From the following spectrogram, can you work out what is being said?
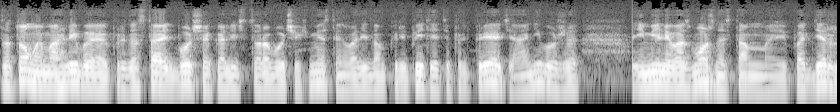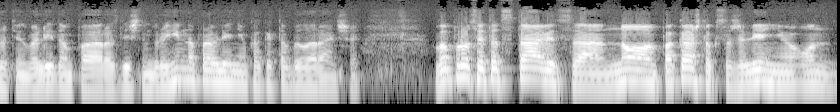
зато мы могли бы предоставить большее количество рабочих мест инвалидам, крепить эти предприятия, они бы уже имели возможность там и поддерживать инвалидам по различным другим направлениям, как это было раньше. Вопрос этот ставится, но пока что, к сожалению, он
